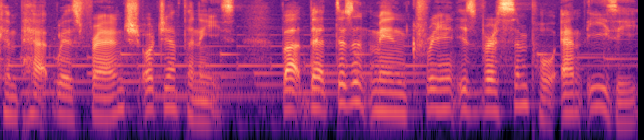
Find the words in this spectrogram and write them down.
compared with French or Japanese. But that doesn't mean Korean is very simple and easy.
